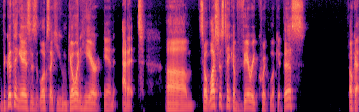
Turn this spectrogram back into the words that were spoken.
the good thing is, is it looks like you can go in here and edit. Um, so let's just take a very quick look at this. Okay.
